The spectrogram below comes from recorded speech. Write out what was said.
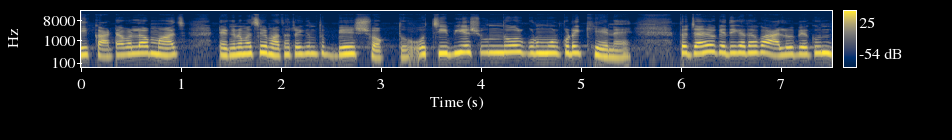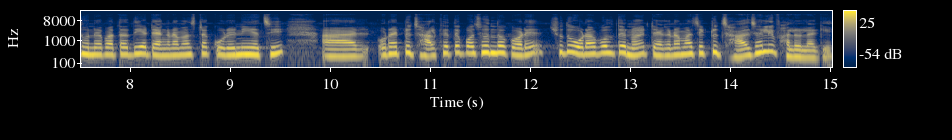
এই কাঁটাওয়ালা মাছ, ট্যাংরা মাছের মাথাটা কিন্তু বেশ শক্ত। ও চিবিয়ে সুন্দর গুড়মুড় করে খেয়ে নেয়। তো যাই হোক, এদিকে দেখো আলু, বেগুন, ধনে পাতা দিয়ে ট্যাংরা মাছটা করে নিয়েছি। আর ওরা একটু ঝাল খেতে পছন্দ করে। শুধু ওরা বলতে নয়, ট্যাংরা মাছ একটু ঝাল ঝালই ভালো লাগে।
